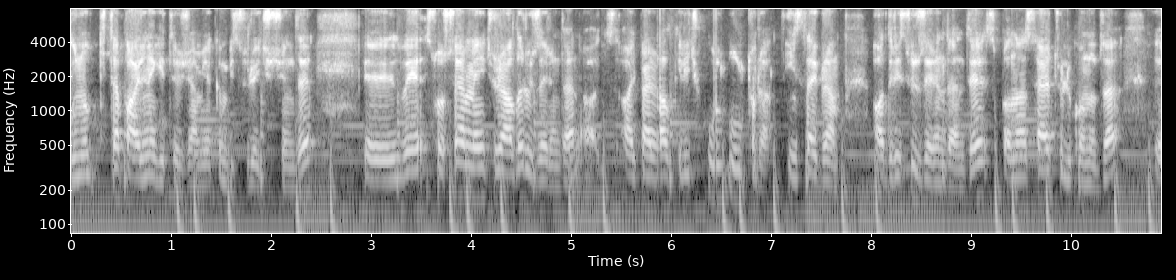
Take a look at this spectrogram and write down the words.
bunu kitap haline getireceğim yakın bir süreç içinde E, ve sosyal mecralar üzerinden Alper Dalkiliç Ul- Ultra Instagram adresi üzerinden de bana her türlü konuda e,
